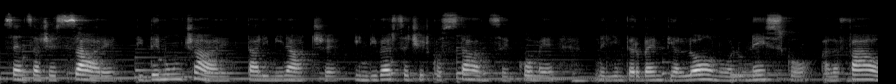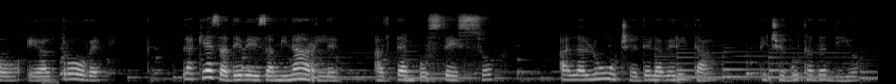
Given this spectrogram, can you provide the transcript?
Senza cessare di denunciare tali minacce in diverse circostanze come negli interventi all'ONU, all'UNESCO, alla FAO e altrove, la Chiesa deve esaminarle al tempo stesso alla luce della verità ricevuta da Dio.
